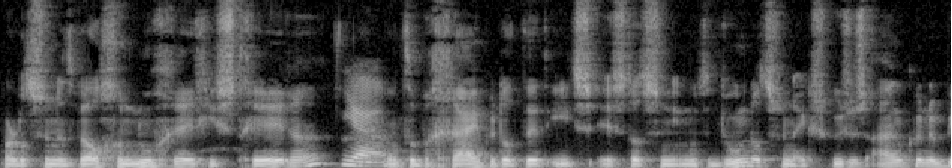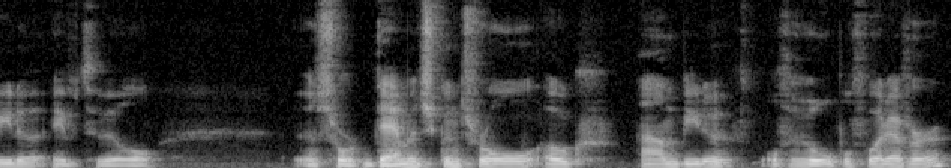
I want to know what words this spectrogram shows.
maar dat ze het wel genoeg registreren Ja, om te begrijpen dat dit iets is dat ze niet moeten doen, dat ze hun excuses aan kunnen bieden, eventueel een soort damage control ook aanbieden, of hulp of whatever.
